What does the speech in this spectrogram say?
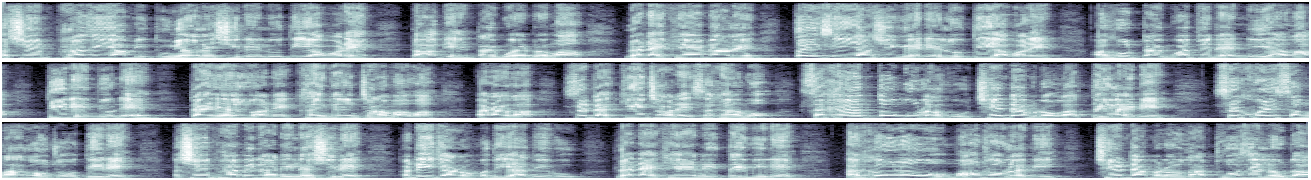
အရှင်ဖမ်းဆီးရမိသူများလည်းရှိတယ်လို့သိရပါတယ်။ ဒါအပြင်တိုက်ပွဲအတွင်းမှာလက်နက်ခဲယမ်းများလည်းသိမ်းဆည်းရရှိခဲ့တယ်လို့သိရပါတယ်။အခုတိုက်ပွဲဖြစ်တဲ့နေရာကတီးတိမ်မြို့နယ်တန်ရန်ရွာနဲ့ခိုင်ကန်းကြားမှာပါ။အဲ့ဒါကစစ်တပ်ကင်းချတဲ့စခန်းပေါ့။စခန်း၃ခုလောက်ကိုချင်းတပ်မတော်ကသိမ်းလိုက်တယ်။စစ်ခွေး15កောင်ကျော်သေးတယ်။အရှင်ဖမ်းမိတာတွေလည်းရှိတယ်။အတိအကျတော့မသိရသေးဘူး။လက်နက်ခဲယမ်းတွေသိမ်းမိတယ်။ အကုန်လုံးကိုမောင်းထုတ်လိုက်ပြီးချင်းတပ်မတော်ကထိုးစစ်လုပ်တာ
